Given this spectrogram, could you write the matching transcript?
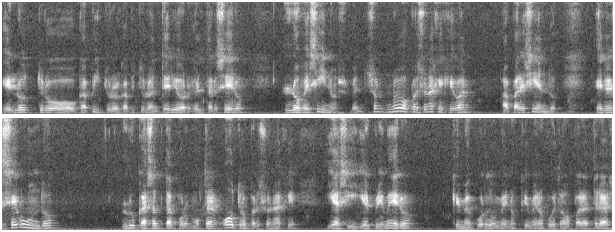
el otro capítulo, el capítulo anterior, el tercero, los vecinos, son nuevos personajes que van apareciendo. En el segundo, Lucas opta por mostrar otro personaje y así. Y el primero, que me acuerdo menos que menos porque estamos para atrás,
